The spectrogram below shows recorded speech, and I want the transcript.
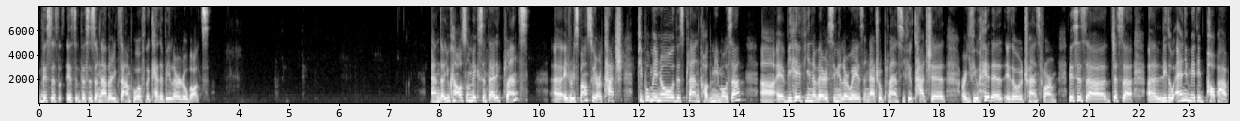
This is, is, this is another example of the caterpillar robots. And uh, you can also make synthetic plants uh, it responds to your touch. People may know this plant called mimosa. Uh, it behaves in a very similar way as natural plants. If you touch it or if you hit it, it will transform. This is uh, just a, a, little animated pop-up.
